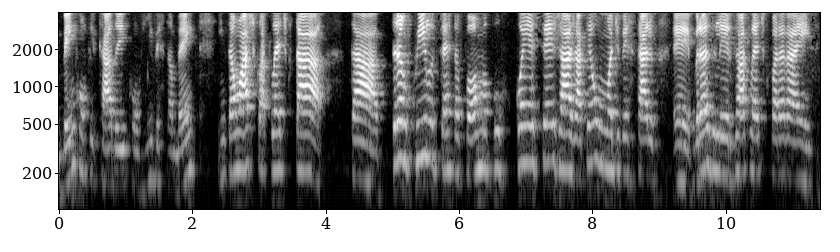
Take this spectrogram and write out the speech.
bem complicado aí com o River também. Então, acho que o Atlético está tá tranquilo, de certa forma, por conhecer já, já ter um adversário é, brasileiro, que é o Atlético Paranaense,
